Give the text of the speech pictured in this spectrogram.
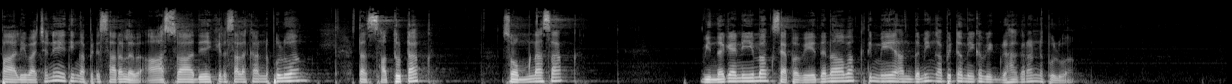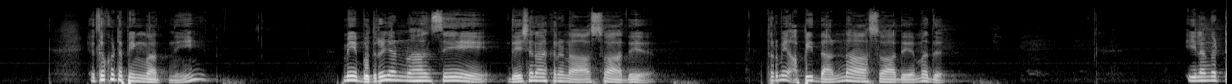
pāli වචනය ඉතින් අපිට සරලව ආස්වාදය කියලා සලකන්න පුළුවන්. නැත්නම් සතුටක්, සොම්නසක්, විඳ ගැනීමක්, සැප වේදනාවක්. ඉතින් මේ අන්දමින් අපිට මේක විග්‍රහ කරන්න පුළුවන්. එතකොට පින්වත්නි මේ බුදුරජාන් වහන්සේ දේශනා කරන ආස්වාදය. ତර මේ අපි දන්න ආස්වාදයමද ඊළඟට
